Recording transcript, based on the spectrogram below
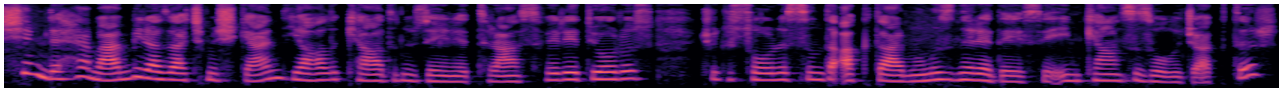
Şimdi hemen biraz açmışken yağlı kağıdın üzerine transfer ediyoruz. Çünkü sonrasında aktarmamız neredeyse imkansız olacaktır.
